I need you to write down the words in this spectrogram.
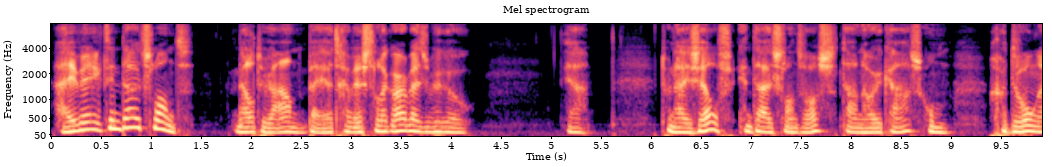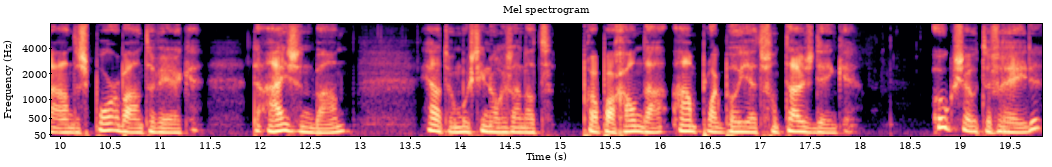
hij werkt in Duitsland. Meld u aan bij het gewestelijk arbeidsbureau. Ja, toen hij zelf in Duitsland was, Daan Hoijkaas, om gedwongen aan de spoorbaan te werken, de Eisenbaan, ja, toen moest hij nog eens aan dat propaganda aanplakbiljet van thuis denken. Ook zo tevreden?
